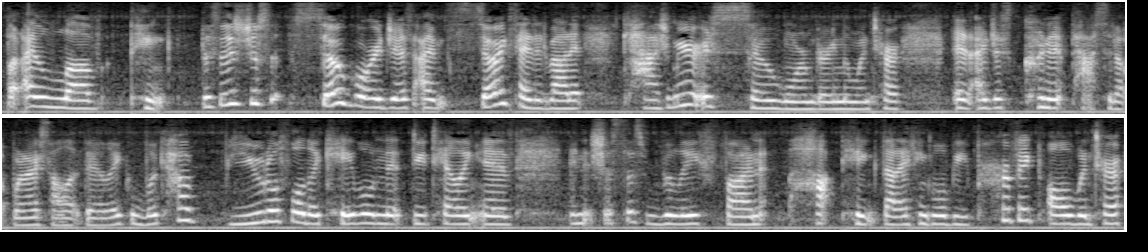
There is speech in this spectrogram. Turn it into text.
but I love pink. This is just so gorgeous. I'm so excited about it. Cashmere is so warm during the winter and I just couldn't pass it up when I saw it there. Like look how beautiful the cable knit detailing is and it's just this really fun hot pink that I think will be perfect all winter.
